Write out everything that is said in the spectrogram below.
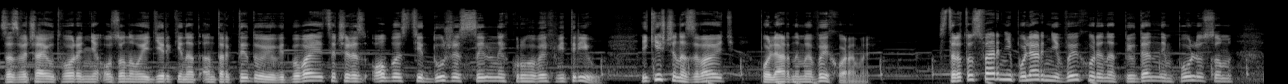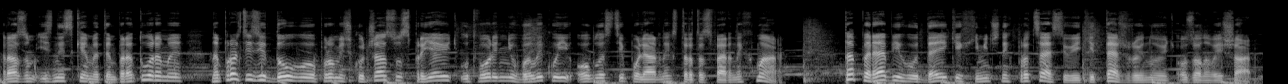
Зазвичай утворення озонової дірки над Антарктидою відбувається через області дуже сильних кругових вітрів, які ще називають полярними вихорами. Стратосферні полярні вихори над південним полюсом разом із низькими температурами на протязі довгого проміжку часу сприяють утворенню великої області полярних стратосферних хмар та перебігу деяких хімічних процесів, які теж руйнують озоновий шар.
